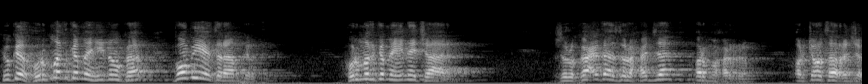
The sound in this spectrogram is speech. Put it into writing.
کیونکہ حرمت کے مہینوں کا وہ بھی احترام کرتے ہیں۔ حرمت کے مہینے چار ذوالقاعدہ ذوالحجہ اور محرم۔ اور چوتھا رجب۔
